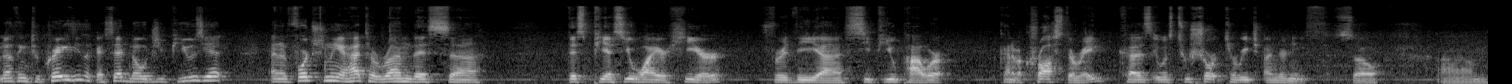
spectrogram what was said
nothing too crazy, like I said, no GPUs yet, and unfortunately I had to run this, uh, this PSU wire here for the uh, CPU power kind of across the rig because it was too short to reach underneath. So um,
